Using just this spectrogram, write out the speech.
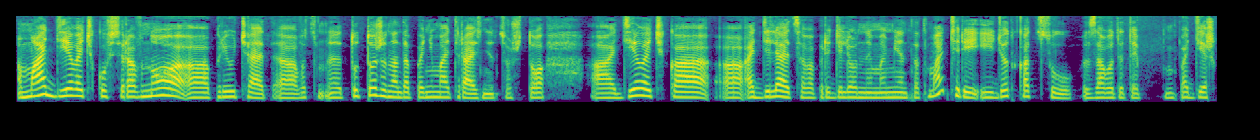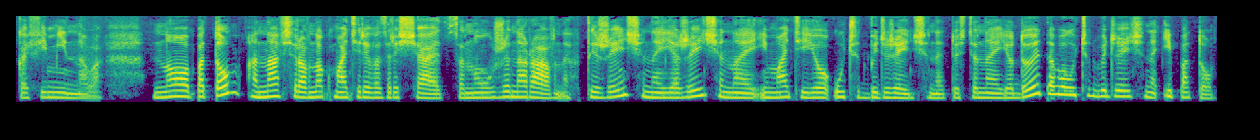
мать девочку все равно а, приучает. А, вот э, тут тоже надо понимать разницу, что а, девочка отделяется в определенный момент от матери и идет к отцу за вот этой поддержкой феминного. Но потом она все равно к матери возвращается, но уже на равных. Ты женщина, я женщина, и мать ее учит быть женщиной. То есть она ее до этого учит быть женщиной и потом.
